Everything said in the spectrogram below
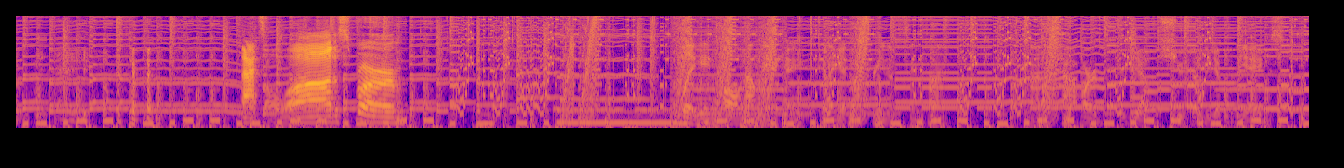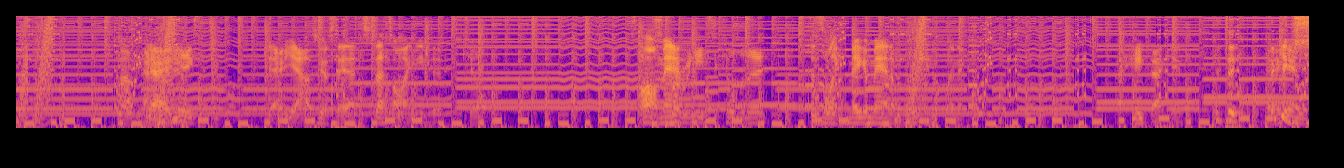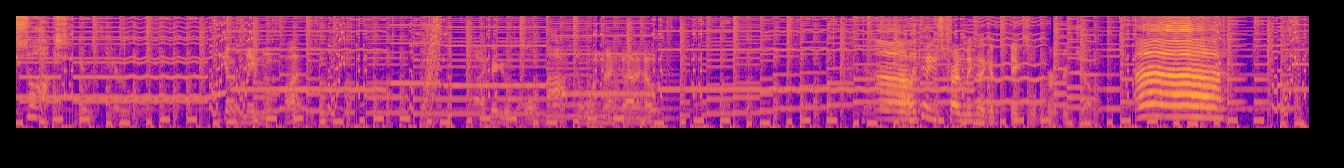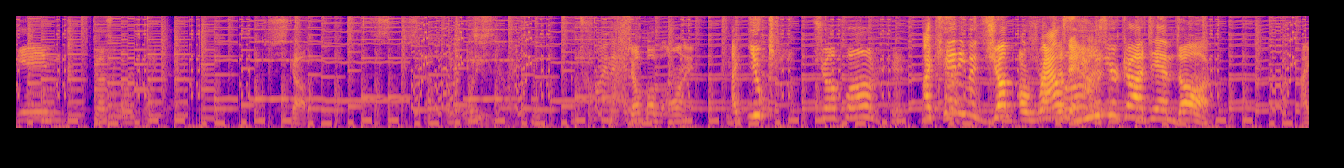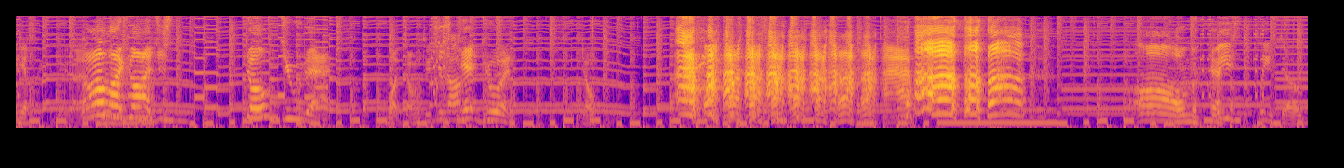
That's a lot of sperm. Play a game called How many can, can I get on the screen at the same time? Uh, it's kind of hard because you have to shoot them to get to the eggs. Okay. Yeah, The do. eggs that jump off. There. Yeah, I was gonna say that's that's all I need to kill. Oh man, Sperm needs to kill today. this is like Mega Man abortion clinic. I hate that game. the That game game sucks. That game was terrible. I think that was Mega Man 5. I think it was old. Ah, I like how you just try to make like a pixel perfect jump. uh, This game doesn't work like that. Just Go. What are you doing? I'm trying to Jump up on it. I, you, ca- Jump on! I can't even jump around it. Use your goddamn dog. I guess I could do that. Oh my god, just don't do that. What? Don't do Just that? get good. Don't. Oh, oh man. please, please don't.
